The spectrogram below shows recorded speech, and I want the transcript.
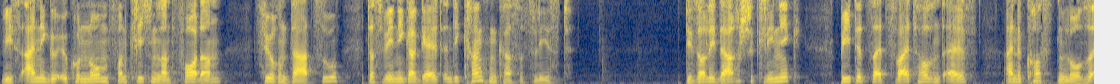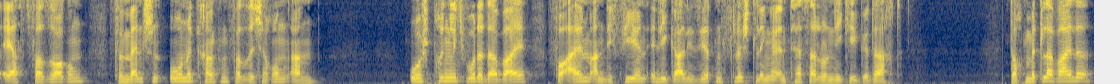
wie es einige Ökonomen von Griechenland fordern, führen dazu, dass weniger Geld in die Krankenkasse fließt. Die Solidarische Klinik bietet seit 2011 eine kostenlose Erstversorgung für Menschen ohne Krankenversicherung an Ursprünglich wurde dabei vor allem an die vielen illegalisierten Flüchtlinge in Thessaloniki gedacht. Doch mittlerweile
